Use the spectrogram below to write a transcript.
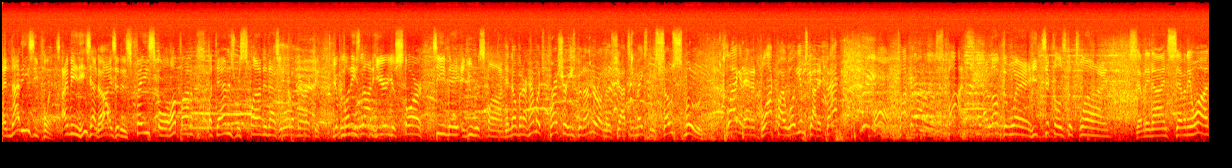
And not easy points. I mean, he's had no. guys in his face all up on him, but that is responding as an All-American. Your buddy's not here, your star teammate, and you respond. And no matter how much pressure he's been under on those shots, he makes them so smooth. Claggett had it blocked by Williams, got it back. Oh, talk about a response. I love the way he tickles the twine. 79-71.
